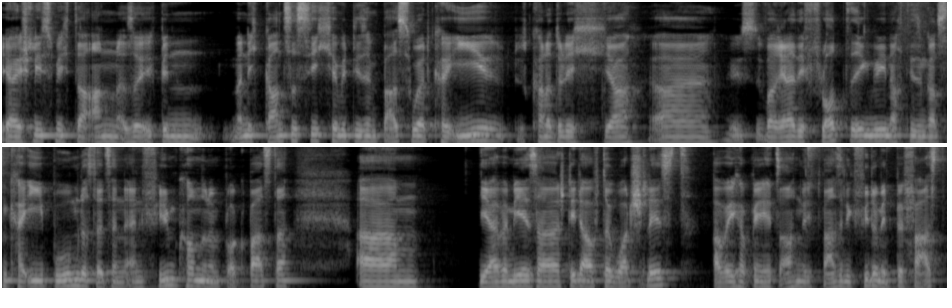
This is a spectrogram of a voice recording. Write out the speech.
Ja, ich schließe mich da an. Also ich bin mir nicht ganz so sicher mit diesem Buzzword KI. Das kann natürlich, ja, äh, es war relativ flott irgendwie nach diesem ganzen KI-Boom, dass da jetzt ein, ein Film kommt und ein Blockbuster. Ähm, ja, bei mir ist er, steht er auf der Watchlist, aber ich habe mich jetzt auch nicht wahnsinnig viel damit befasst.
